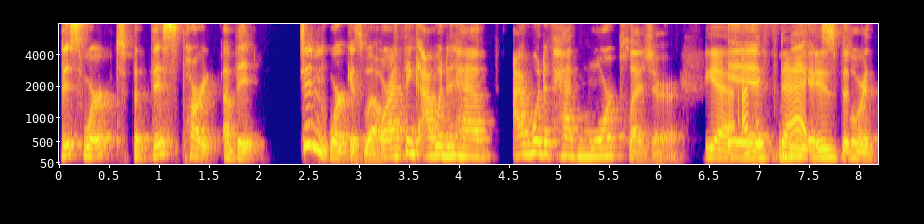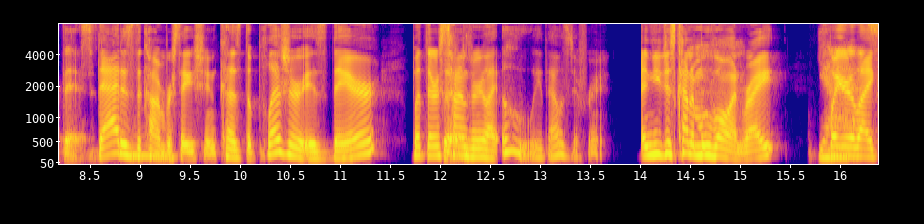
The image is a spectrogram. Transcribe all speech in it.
this worked, but this part of it didn't work as well. Or I think I would have I would have had more pleasure Yeah, I if think that we is the explored this. that is the Mm. conversation because the pleasure is there, but there's Good. times where you're like, oh, wait, that was different. And you just kind of move on, right? But you're like,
